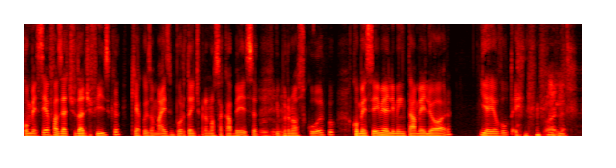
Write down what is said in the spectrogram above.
comecei a fazer atividade física, que é a coisa mais importante para nossa cabeça uhum. e para o nosso corpo. Comecei a me alimentar melhor e aí eu voltei. Olha.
